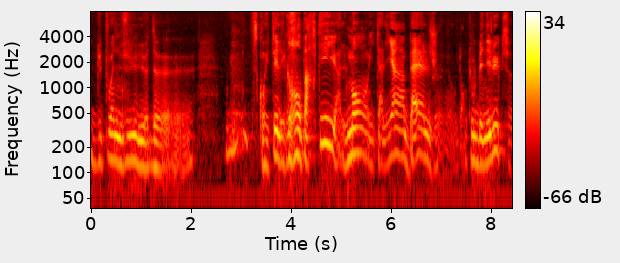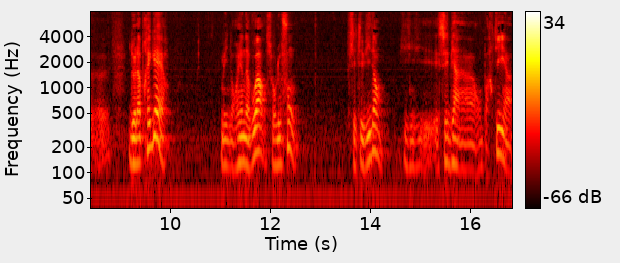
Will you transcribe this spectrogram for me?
du point de vue de, ce qu'ont été les grands partis allemands, italiens, belges, dans tout le Benelux euh, de l'après-guerre. Mais ils n'ont rien à voir sur le fond. C'est évident. Et c'est bien en partie un,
